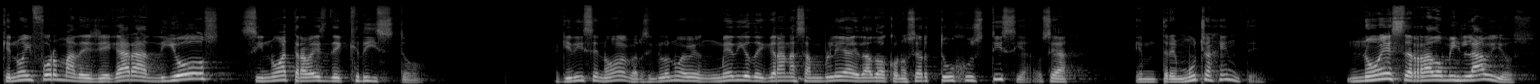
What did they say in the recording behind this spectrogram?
que no hay forma de llegar a Dios sino a través de Cristo. Aquí dice, ¿no? Versículo 9, en medio de gran asamblea he dado a conocer tu justicia. O sea, entre mucha gente. No he cerrado mis labios,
